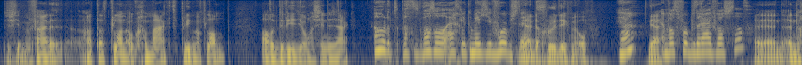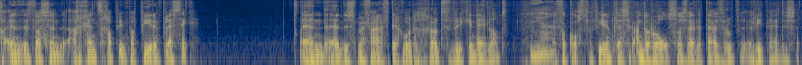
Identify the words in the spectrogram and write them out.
Dus mijn vader had dat plan ook gemaakt. Prima plan. Alle drie jongens in de zaak. Oh, dat, dat was al eigenlijk een beetje voorbestemd? Ja, daar groeide ik mee op. Ja? ja. En wat voor bedrijf was dat? een, een, het was een agentschap in papier en plastic. En uh, dus mijn vader vertegenwoordigde een grote fabriek in Nederland. Ja. En verkocht papier en plastic aan de rol, zoals wij dat thuis roepen, riepen. Dus uh,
